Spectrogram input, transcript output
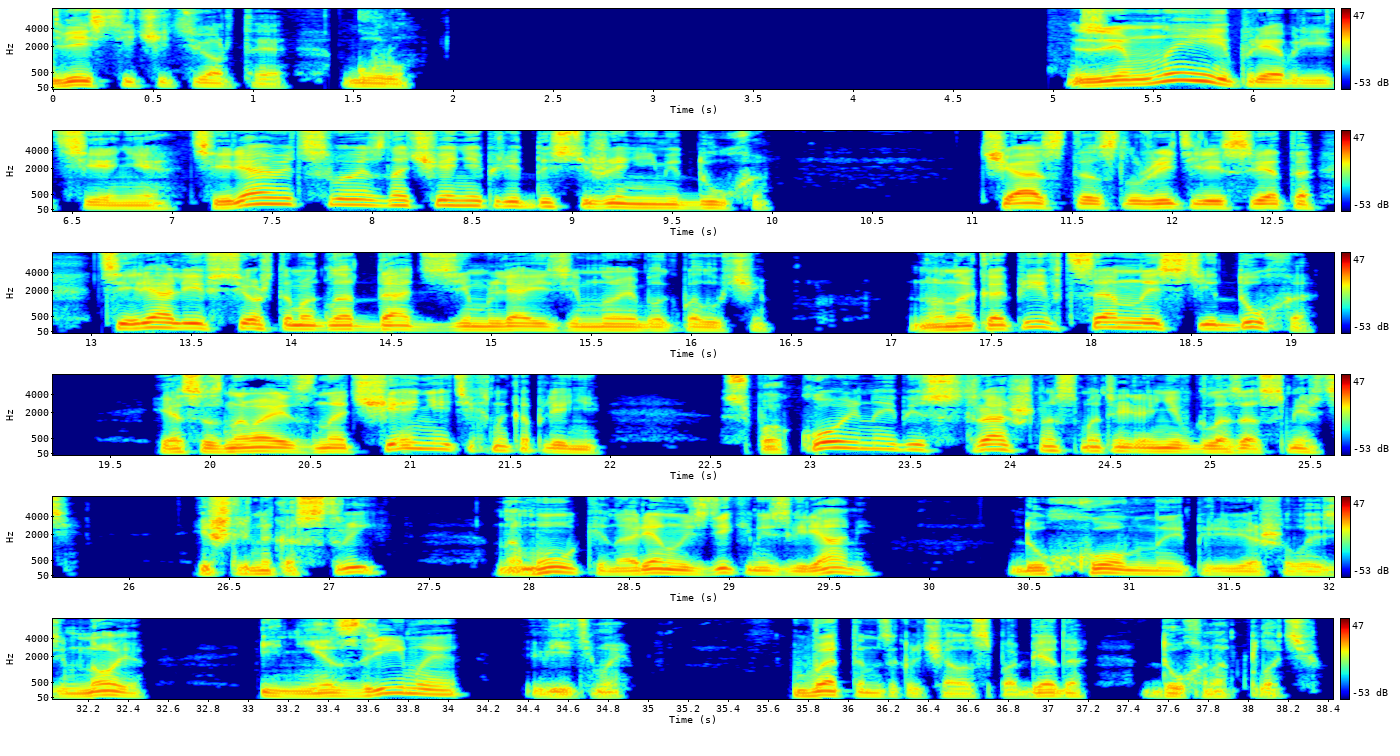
204. Гуру. Земные приобретения теряют свое значение перед достижениями духа. Часто служители света теряли все, что могла дать земля и земное благополучие. Но накопив ценности духа и осознавая значение этих накоплений, спокойно и бесстрашно смотрели они в глаза смерти и шли на костры, на муки, на арену с дикими зверями. Духовное перевешивало земное и незримое — видимое. В этом заключалась победа духа над плотью.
